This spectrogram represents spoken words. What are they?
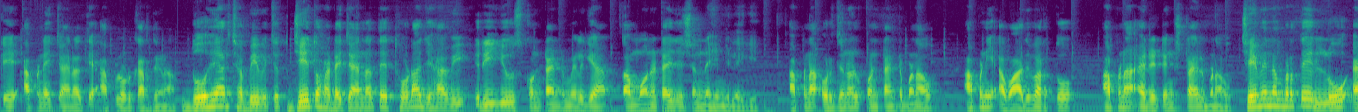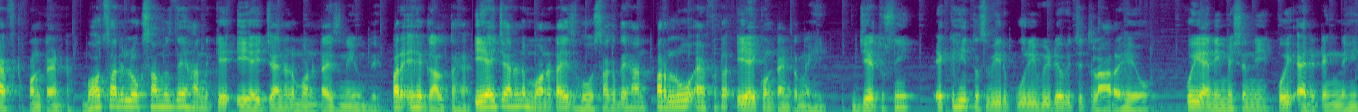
ਕੇ ਆਪਣੇ ਚੈਨਲ ਤੇ ਅਪਲੋਡ ਕਰ ਦੇਣਾ। 2026 ਵਿੱਚ ਜੇ ਤੁਹਾਡੇ ਚੈਨਲ ਤੇ ਥੋੜਾ ਜਿਹਾ ਵੀ ਰੀਯੂਜ਼ ਕੰਟੈਂਟ ਮਿਲ ਗਿਆ ਤਾਂ ਮੋਨੇਟਾਈਜੇਸ਼ਨ ਨਹੀਂ ਮਿਲੇਗੀ। ਆਪਣਾ origignal ਕੰਟੈਂਟ ਬਣਾਓ, ਆਪਣੀ ਆਵਾਜ਼ ਵਰਤੋ ਆਪਣਾ ਐਡੀਟਿੰਗ ਸਟਾਈਲ ਬਣਾਓ। 6ਵੇਂ ਨੰਬਰ ਤੇ ਲੋ ਐਫਟ ਕੰਟੈਂਟ ਬਹੁਤ ਸਾਰੇ ਲੋਕ ਸਮਝਦੇ ਹਨ ਕਿ AI ਚੈਨਲ ਮੋਨੇਟਾਈਜ਼ ਨਹੀਂ ਹੁੰਦੇ, ਪਰ ਇਹ ਗਲਤ ਹੈ। AI ਚੈਨਲ ਮੋਨੇਟਾਈਜ਼ ਹੋ ਸਕਦੇ ਹਨ, ਪਰ ਲੋ ਐਫਟ AI ਕੰਟੈਂਟ ਨਹੀਂ। ਜੇ ਤੁਸੀਂ ਇੱਕ ਹੀ ਤਸਵੀਰ ਪੂਰੀ ਵੀਡੀਓ ਵਿੱਚ ਚਲਾ ਰਹੇ ਹੋ, ਕੋਈ ਐਨੀਮੇਸ਼ਨ ਨਹੀਂ, ਕੋਈ ਐਡੀਟਿੰਗ ਨਹੀਂ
